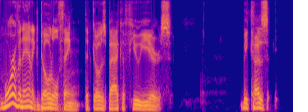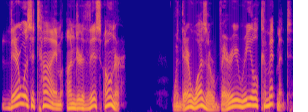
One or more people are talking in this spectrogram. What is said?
more of an anecdotal thing that goes back a few years. Because there was a time under this owner when there was a very real commitment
